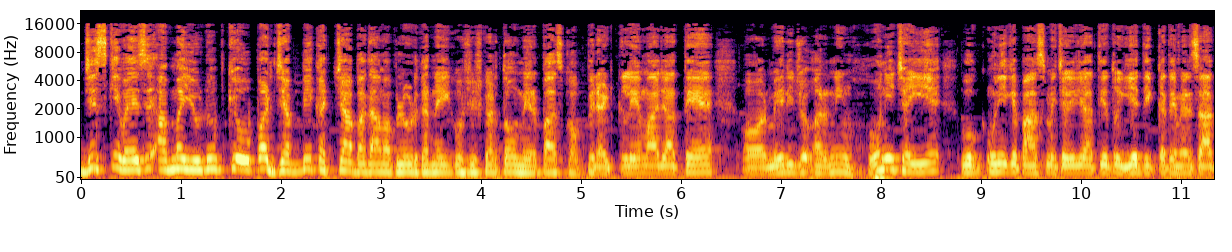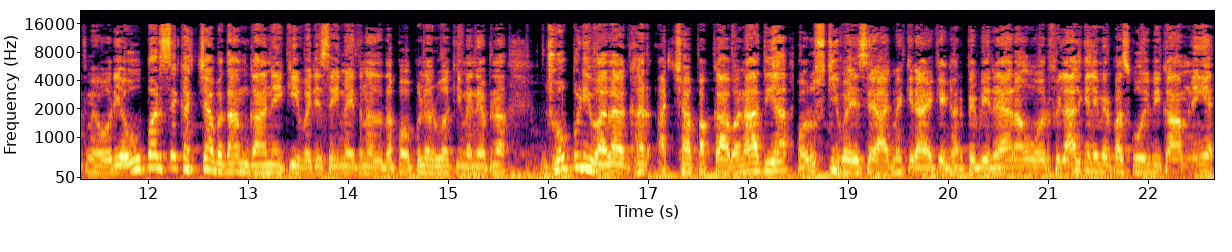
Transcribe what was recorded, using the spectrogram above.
जिसकी वजह से अब मैं यूट्यूब के ऊपर जब भी कच्चा बादाम अपलोड करने की कोशिश करता हूँ, मेरे पास कॉपीराइट क्लेम आ जाते हैं और मेरी जो अर्निंग होनी चाहिए, वो उन्हीं के पास में चली जाती है। तो ये दिक्कतें मेरे साथ में हो रही है। ऊपर से कच्चा बादाम गाने की वजह से ही मैं इतना ज़्यादा पॉपुलर हुआ कि मैंने अपना झोपड़ी वाला घर अच्छा पक्का बना दिया और उसकी वजह से आज मैं किराए के घर पे भी रह रहा हूँ। और फ़िलहाल के लिए मेरे पास कोई भी काम नहीं है।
